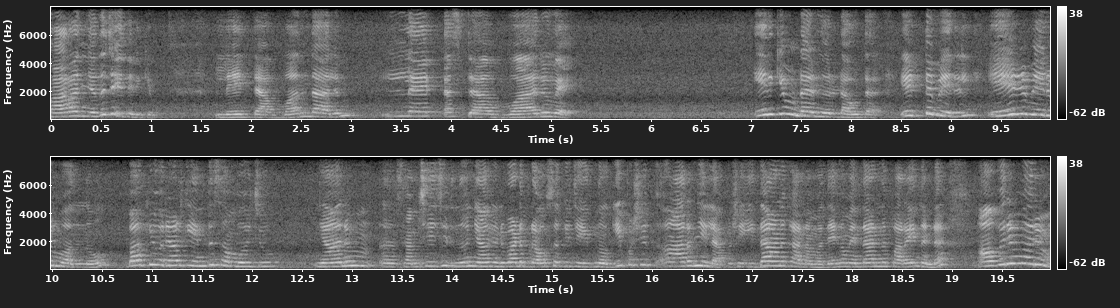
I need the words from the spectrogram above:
പറഞ്ഞത് ചെയ്തിരിക്കും. ലേറ്റാ വന്നാലും ലേറ്റസ്റ്റ് വരുവേ. എനിക്കും ഉണ്ടായിരുന്ന ഒരു ഡൗട്ട് എട്ട് പേരിൽ ഏഴ് പേരും വന്നു. ബാക്കി ഒരാൾക്ക് എന്ത് സംഭവിച്ചു? ഞാനും സംശയിച്ചിരുന്നു. ഞാൻ ഒരുപാട് ബ്രൗസ് ഒക്കെ ചെയ്ത് നോക്കി. പക്ഷെ അറിഞ്ഞില്ല. പക്ഷെ ഇതാണ് കാരണം. അദ്ദേഹം എന്താണെന്ന് പറയുന്നുണ്ട്. അവരും വരും.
